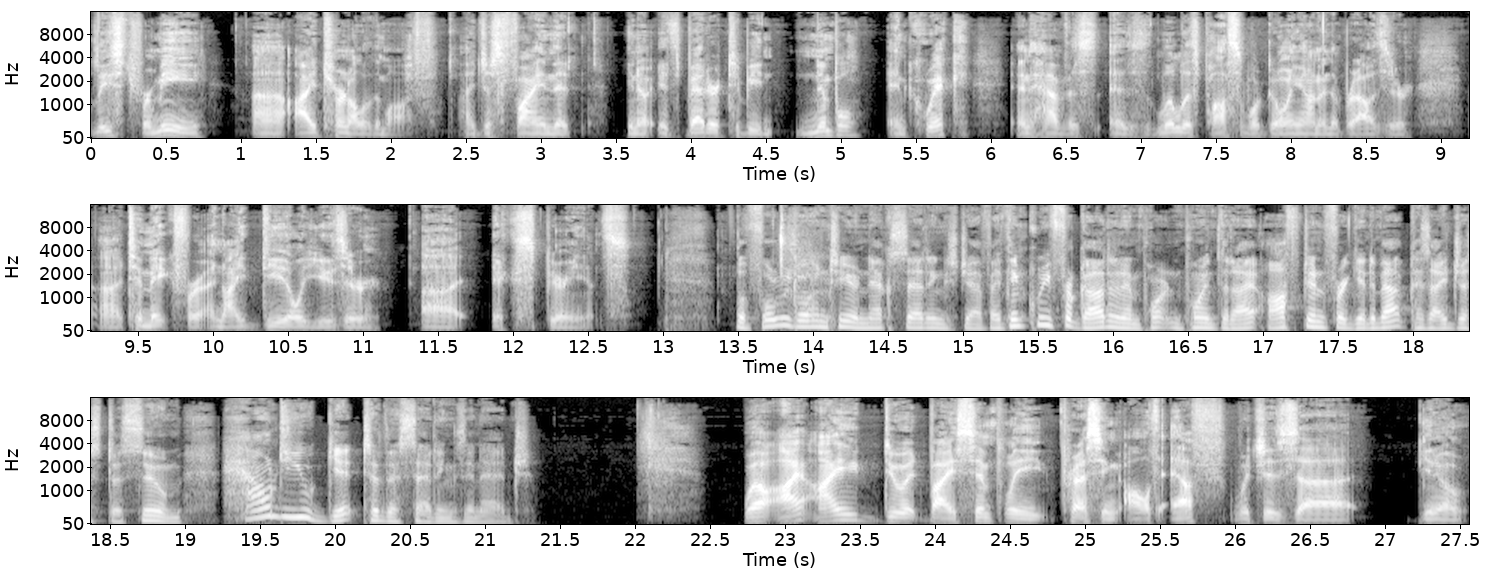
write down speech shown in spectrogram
least for me uh, i turn all of them off. I just find that you know, it's better to be nimble and quick and have as, as little as possible going on in the browser uh, to make for an ideal user uh, experience. Before we go into your next settings, Jeff, I think we forgot an important point that I often forget about because I just assume. How do you get to the settings in Edge? Well, I, I do it by simply pressing Alt F, which is, uh, you know,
